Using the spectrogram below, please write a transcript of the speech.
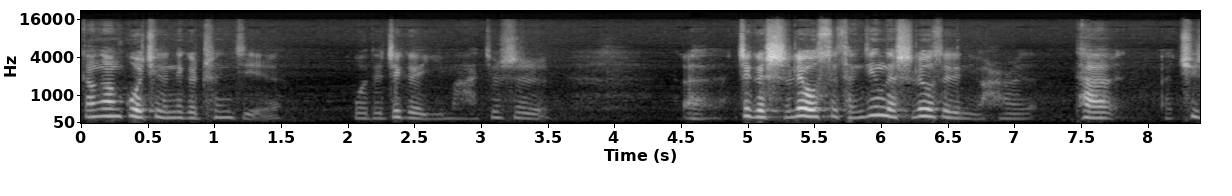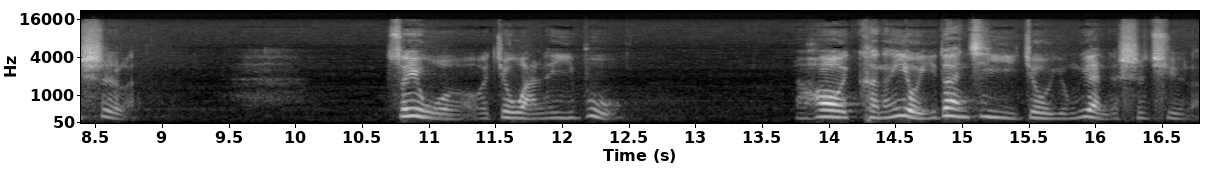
刚刚过去的那个春节，我的这个姨妈就是呃，这个十六岁曾经的十六岁的女孩，她去世了，所以我我就晚了一步，然后可能有一段记忆就永远的失去了。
